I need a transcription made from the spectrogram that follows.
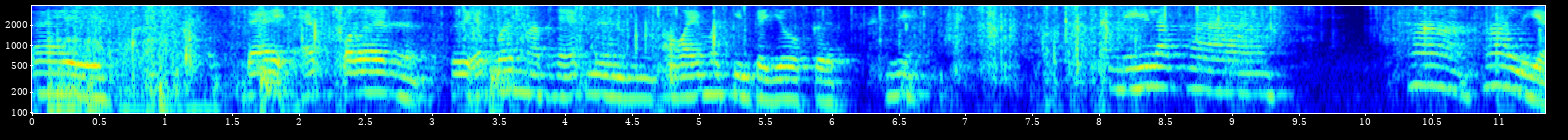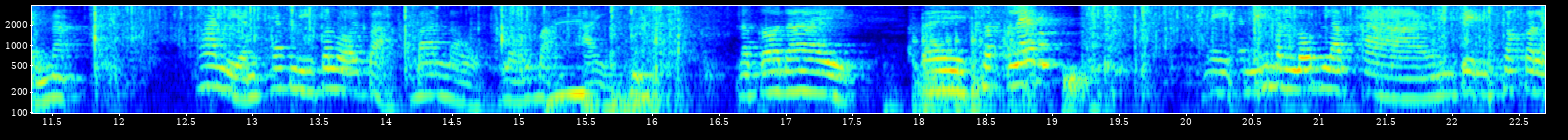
ได้ได้แอปเปิลซื้อแอปเปิลมาแพ็คหนึ่งเอาไว้มากินกับโยเกิร์ตเนี่ยอันนี้ราคาห้าห้าเหรียญน่ะ ห้าเหรียญแพ็คนี้ก็ร้อยบาทบ้านเราร้อยบาทไทย แล้วก็ได้ได้ช็อกโกแลตนี่อันนี้มันลดราคา มันเป็นช็อกโกแล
